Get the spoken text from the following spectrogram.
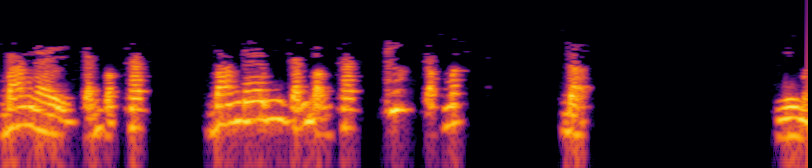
ban ngày cảnh vật khác, ban đêm cảnh vật khác trước cặp mắt đời. Nhưng mà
